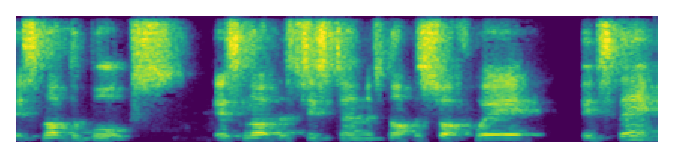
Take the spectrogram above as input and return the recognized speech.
it's not the books, it's not the system, it's not the software, it's them.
